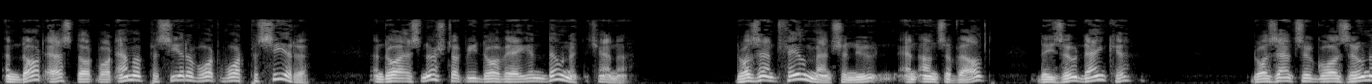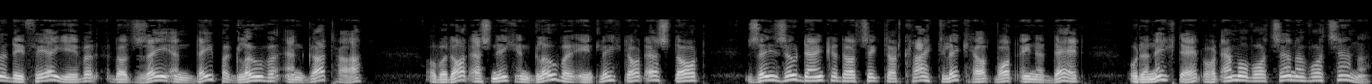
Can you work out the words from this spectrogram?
en dat is dat wat immer passeren wordt, wordt passeren. En daar is niets dat we doorwegen doen kennen. Er zijn veel mensen nu in onze wereld die zo denken. Er zijn sogar zonen die vergeven dat zij een diepe geloven in God hebben, maar dat is niet een geloven eindelijk, dat is dat zij zo denken dat zich dat krijgelijk helpt wat een deed, oder niet deed, wat immer wordt zinnen, wordt zinnen.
